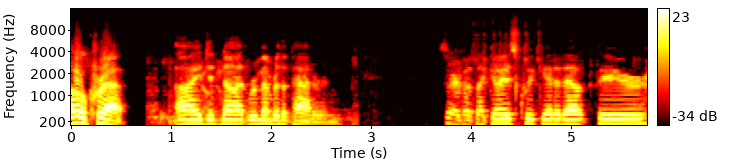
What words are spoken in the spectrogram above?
Oh, crap. I did not remember the pattern. Sorry about that, guys. Quick edit out there.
